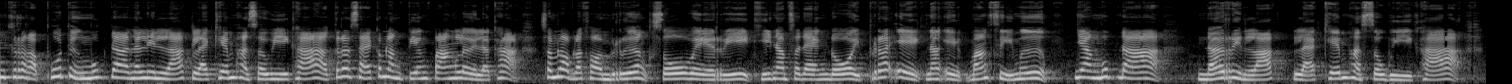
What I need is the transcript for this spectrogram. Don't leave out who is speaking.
Speaker 1: นคลับพูดถึงมุกดานลินลักษ์และเข้มหัสวีค่ะ กระแสกำลังเตียงปังเลยละค่ะสำหรับละครเรื่องโซเวรีที่นำแสดงโดยพระเอกนางเอกมากสีมือ อย่างมุกดา นรินลักษ์และเข้มหัสวีค่ะ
